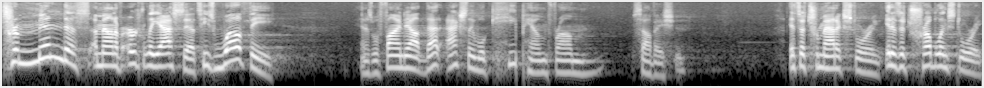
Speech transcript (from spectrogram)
tremendous amount of earthly assets. He's wealthy. And as we'll find out, that actually will keep him from salvation. It's a traumatic story, it is a troubling story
